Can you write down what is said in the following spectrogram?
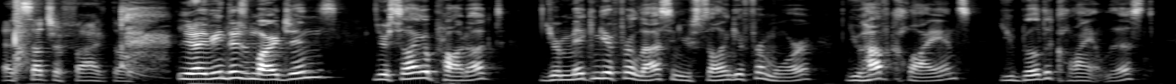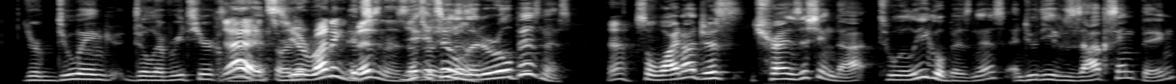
that's such a fact, though. You know what I mean? There's margins. You're selling a product. You're making it for less, and you're selling it for more. You have clients. You build a client list. You're doing delivery to your Yeah, clients. it's- or you're running it's- business. That's it's a doing. literal business. Yeah. So why not just transition that to a legal business and do the exact same thing,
